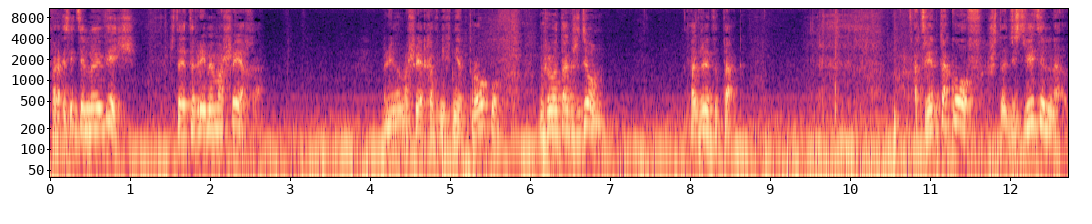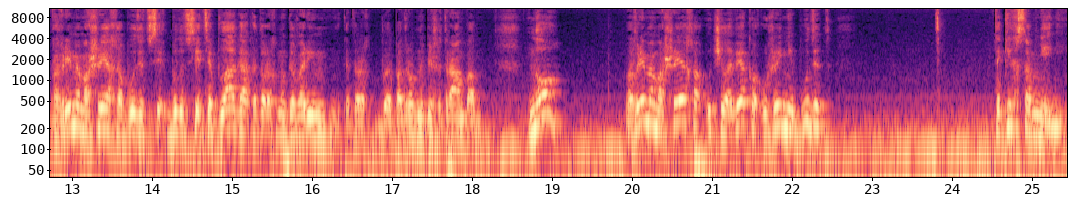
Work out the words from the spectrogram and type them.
поразительную вещь, что это время Машеха. Время Машеха, в них нет проку, мы же его так ждем. Как же это так? Ответ таков, что действительно во время Машеха будет все, будут все те блага, о которых мы говорим, о которых подробно пишет Рамбам. Но во время Машеха у человека уже не будет таких сомнений.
